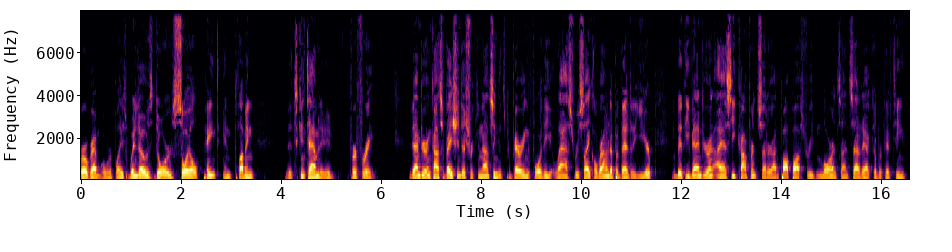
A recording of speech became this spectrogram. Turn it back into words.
Program will replace windows, doors, soil, paint, and plumbing that's contaminated for free. The Van Buren Conservation District announcing it's preparing for the last Recycle Roundup event of the year. It'll be at the Van Buren ISD Conference Center on Paw Paw Street in Lawrence on Saturday, October 15th.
